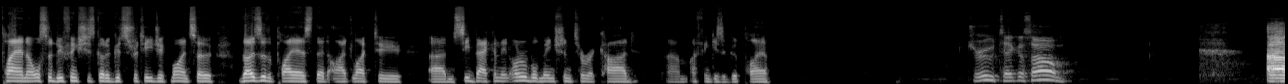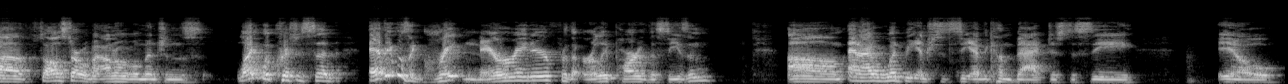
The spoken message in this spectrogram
player. I also do think she's got a good strategic mind. So those are the players that I'd like to um, see back. And then honorable mention to Ricard. Um, I think he's a good player. Drew, take us home. Uh, so I'll start with my honorable mentions. Like what Christian said, Evvie was a great narrator for the early part of the season. Um, and I would be interested to see Evvie come back just to see, you know,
